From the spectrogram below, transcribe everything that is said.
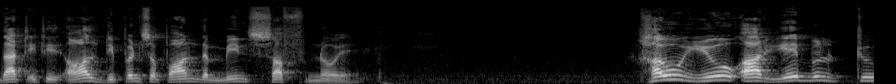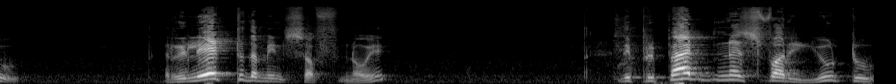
that it is all depends upon the means of knowing. How you are able to relate to the means of knowing, the preparedness for you to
